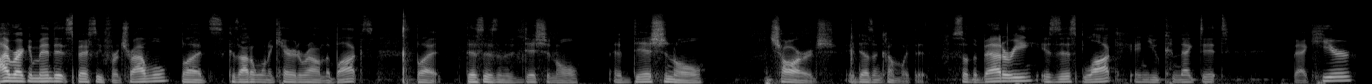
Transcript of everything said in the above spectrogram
I recommend it, especially for travel, but because I don't want to carry it around in the box. But this is an additional additional charge. It doesn't come with it. So the battery is this block, and you connect it back here.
